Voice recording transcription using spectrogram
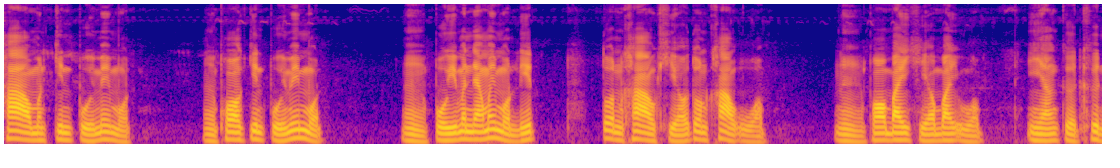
ข้าวมันกินปุ๋ยไม่หมดอพอกินปุ๋ยไม่หมดอปุ๋ยมันยังไม่หมดฤทธิ์ต้นข้าวเขียวต้นข้าวอวบอพอใบเขียวใบอวบอีหยังเกิดขึ้น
